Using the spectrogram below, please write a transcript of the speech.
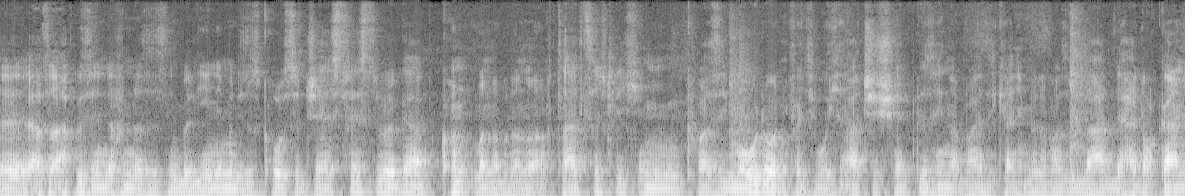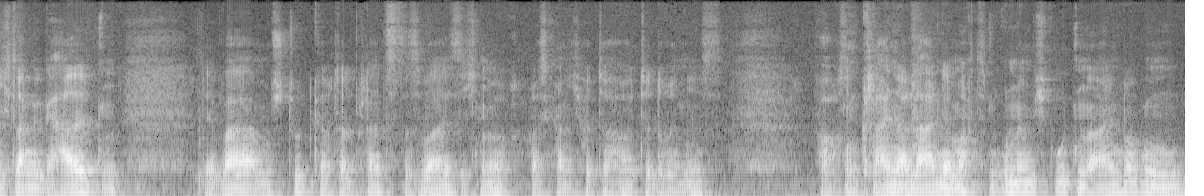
also abgesehen davon, dass es in Berlin immer dieses große Jazzfestival gab, konnte man aber dann auch tatsächlich im Quasimodo, wo ich Archie Shepp gesehen habe, weiß ich gar nicht mehr, da war so ein Laden, der hat auch gar nicht lange gehalten. Der war am Stuttgarter Platz, das weiß ich noch, ich weiß gar nicht, was da heute drin ist. War auch so ein kleiner Laden, der macht einen unheimlich guten Eindruck und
